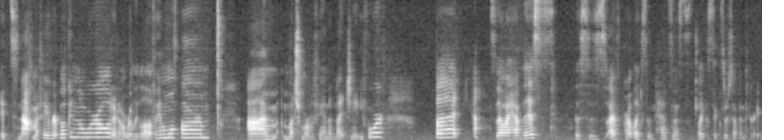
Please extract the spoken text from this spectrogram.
it's not my favorite book in the world. I don't really love Animal Farm. I'm much more of a fan of 1984. But, yeah, so I have this. This is, I've probably like had since like 6th or 7th grade.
